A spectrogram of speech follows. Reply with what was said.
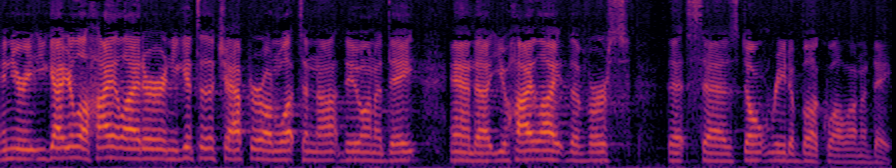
and you're, you got your little highlighter, and you get to the chapter on what to not do on a date, and uh, you highlight the verse that says, Don't read a book while on a date.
